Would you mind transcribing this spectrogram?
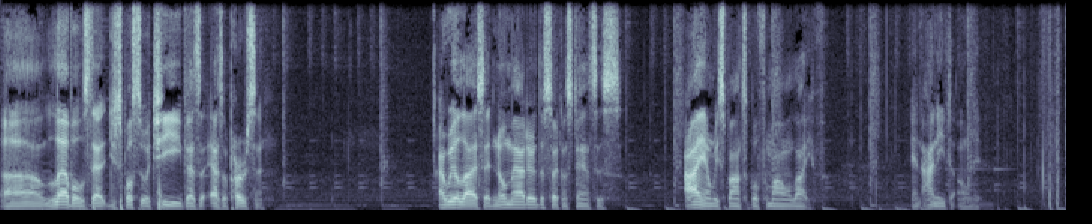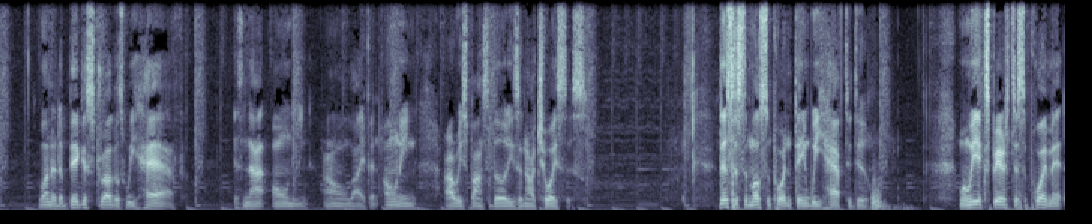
uh, levels that you're supposed to achieve as a, as a person. I realized that no matter the circumstances, I am responsible for my own life and I need to own it. One of the biggest struggles we have is not owning our own life and owning our responsibilities and our choices. This is the most important thing we have to do. When we experience disappointment,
